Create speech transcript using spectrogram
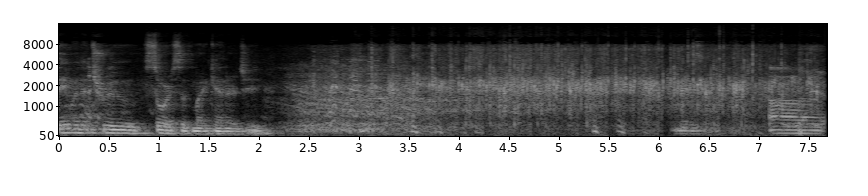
they were the true source of Mike energy. Uh,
